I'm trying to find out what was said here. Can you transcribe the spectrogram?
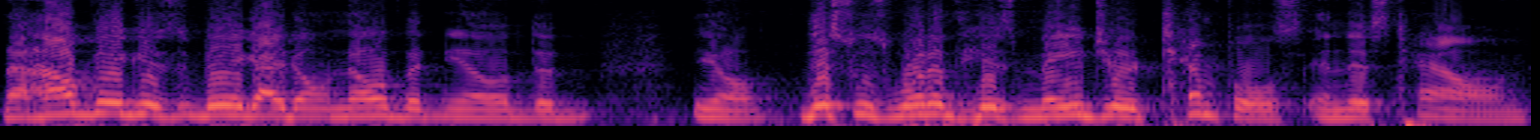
Now, how big is big, I don't know, but you know, the, you know, this was one of his major temples in this town.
